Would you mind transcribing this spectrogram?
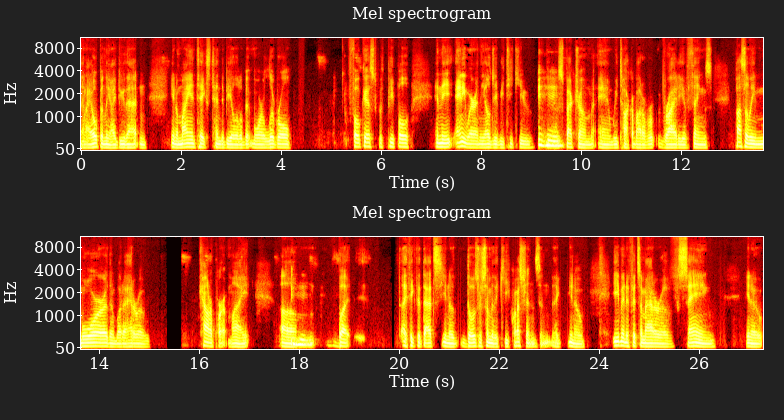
and I openly I do that, and you know my intakes tend to be a little bit more liberal focused with people in the anywhere in the LGBTQ mm-hmm. you know, spectrum, and we talk about a variety of things, possibly more than what a hetero counterpart might. Um, mm-hmm. But I think that that's you know those are some of the key questions, and like you know, even if it's a matter of saying, you know,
